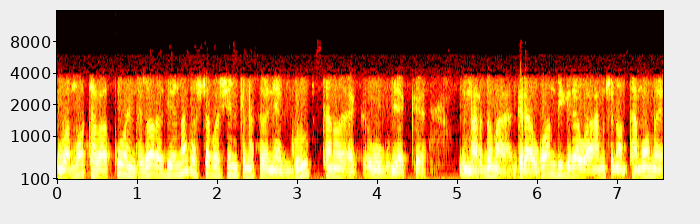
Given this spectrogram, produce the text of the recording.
و ما توقع انتظار از این نداشته باشیم که مثلا یک گروه تنها یک, یک مردم گروگان بگیره و همچنان تمام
